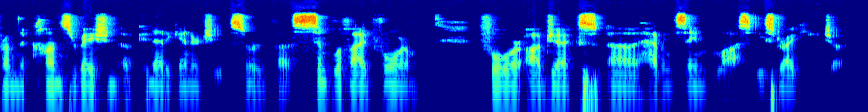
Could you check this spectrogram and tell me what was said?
from the conservation of kinetic energy, sort of a simplified form for objects uh, having the same velocity striking each other.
